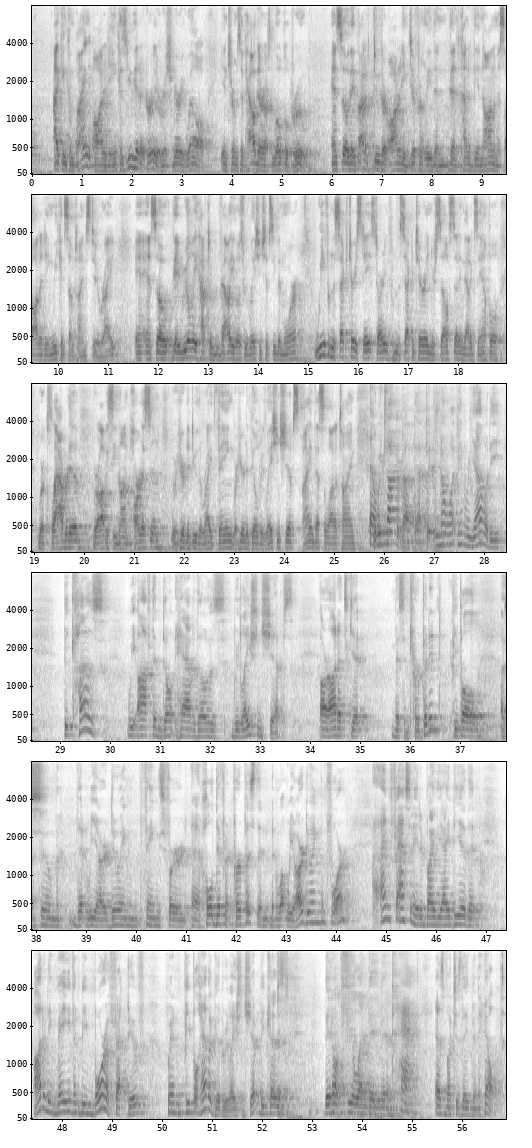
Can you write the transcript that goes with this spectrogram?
I can combine auditing because you hit it earlier, Rich, very well in terms of how they're a local group. And so they've got to do their auditing differently than, than kind of the anonymous auditing we can sometimes do, right? And, and, so they really have to value those relationships even more. We, from the Secretary of State, starting from the Secretary and yourself, setting that example, we're collaborative, we're obviously nonpartisan, we're here to do the right thing, we're here to build relationships. I invest a lot of time. Yeah, we talk about that, but you know what? In reality, because we often don't have those relationships. Our audits get misinterpreted. People assume that we are doing things for a whole different purpose than, than what we are doing them for. I'm fascinated by the idea that auditing may even be more effective when people have a good relationship because they don't feel like they've been attacked as much as they've been helped.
